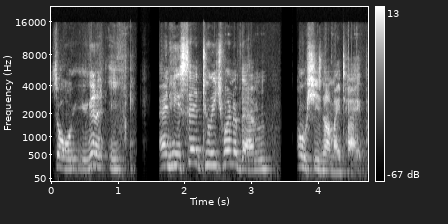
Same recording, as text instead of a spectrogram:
So you're gonna, and he said to each one of them, "Oh, she's not my type."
